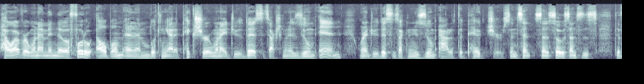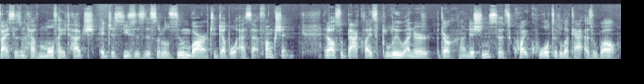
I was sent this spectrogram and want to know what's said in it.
However, when I'm in a photo album and I'm looking at a picture, when I do this, it's actually going to zoom in. When I do this, it's actually going to zoom out of the pictures. And since, so since this device doesn't have multi-touch, it just uses this little zoom bar to double as that function. It also backlights blue under darker conditions, so it's quite cool to look at as well.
